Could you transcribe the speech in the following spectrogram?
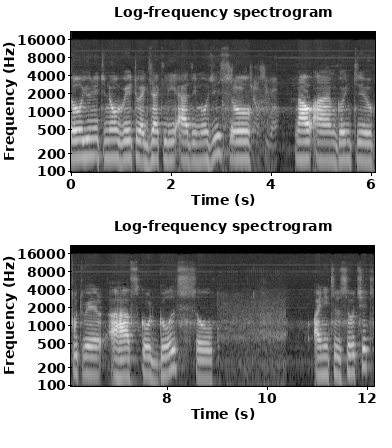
so you need to know where to exactly add the emojis. So now I'm going to put where I have scored goals. So I need to search it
